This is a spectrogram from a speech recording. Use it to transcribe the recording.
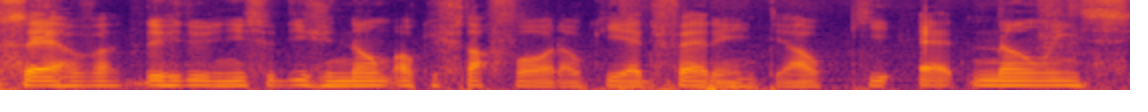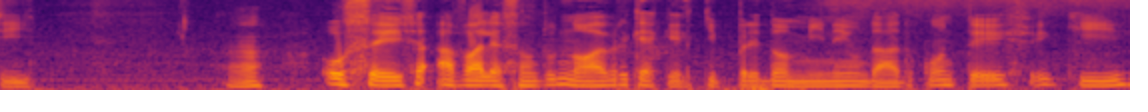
serva desde o início diz não ao que está fora, ao que é diferente, ao que é não em si. Né? Ou seja, a avaliação do nobre, que é aquele que predomina em um dado contexto e que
